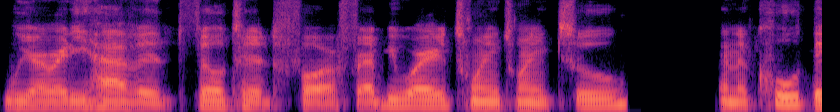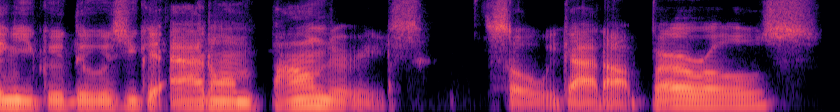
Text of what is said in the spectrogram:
we already have it filtered for February 2022. And the cool thing you could do is you could add on boundaries. So we got our boroughs.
